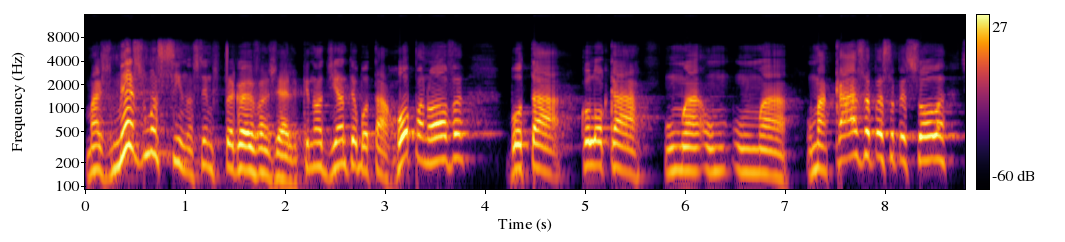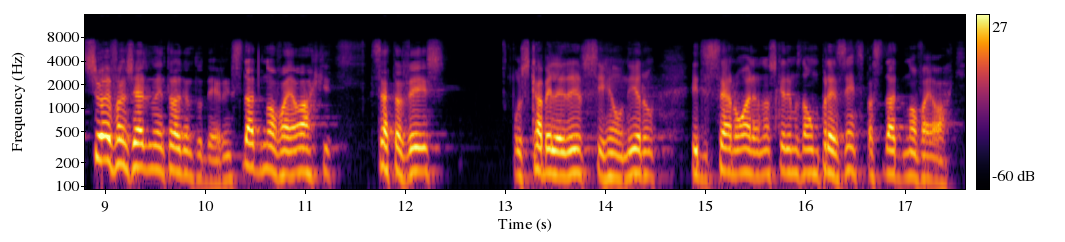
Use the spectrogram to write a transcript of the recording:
Mas mesmo assim nós temos que pregar o evangelho, porque não adianta eu botar roupa nova, botar, colocar uma, um, uma, uma casa para essa pessoa se o evangelho não entrar dentro dele. Em cidade de Nova York, certa vez, os cabeleireiros se reuniram e disseram: Olha, nós queremos dar um presente para a cidade de Nova York.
